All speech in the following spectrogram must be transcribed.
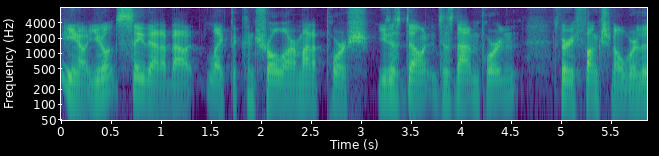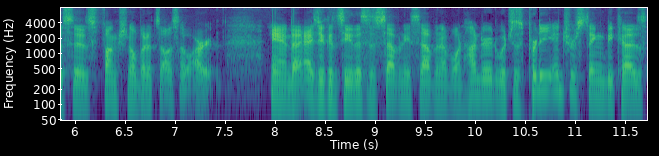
You know, you don't say that about like the control arm on a Porsche. You just don't. It's just not important. It's very functional. Where this is functional, but it's also art. And uh, as you can see, this is 77 of 100, which is pretty interesting because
